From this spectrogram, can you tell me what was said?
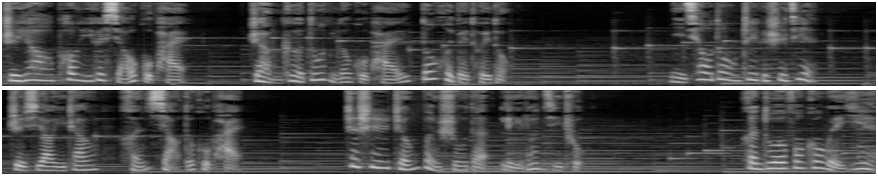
只要碰一个小骨牌，整个多米诺骨牌都会被推动。你撬动这个世界，只需要一张很小的骨牌。这是整本书的理论基础。很多丰功伟业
